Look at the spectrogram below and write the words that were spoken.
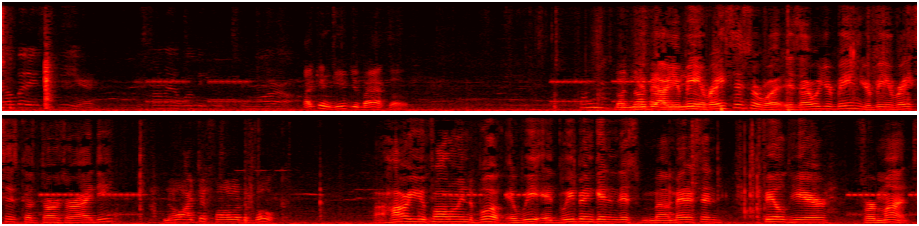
Nobody's here. The store manager will be here tomorrow. I can give you back though. But You be- are you being racist or what? Is that what you're being? You're being racist because towards our ID? No, I just follow the book. How are you following the book? If we if we've been getting this uh, medicine filled here for months,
